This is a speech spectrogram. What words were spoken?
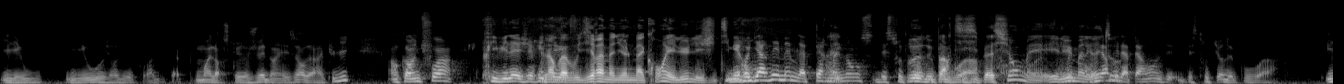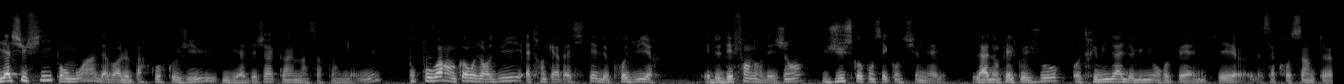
il est où? Il est où aujourd'hui le pouvoir du peuple? Moi, lorsque je vais dans les ordres de la République, encore une fois, privilège hérité. Là, on va vous dire Emmanuel Macron élu légitimement. Mais regardez même la permanence des structures de, pouvoir. participation, mais élu malgré regardez tout. la permanence des, des structures de pouvoir. Il a suffi pour moi d'avoir le parcours que j'ai eu il y a déjà quand même un certain nombre d'années pour pouvoir encore aujourd'hui être en capacité de produire et de défendre des gens jusqu'au Conseil constitutionnel. Là, dans quelques jours, au tribunal de l'Union européenne, qui est euh, la sacro-sainte euh,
